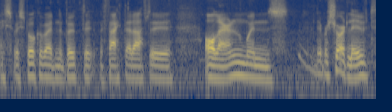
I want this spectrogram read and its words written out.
I spoke about in the book the, the fact that after All Ireland wins, they were short lived.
